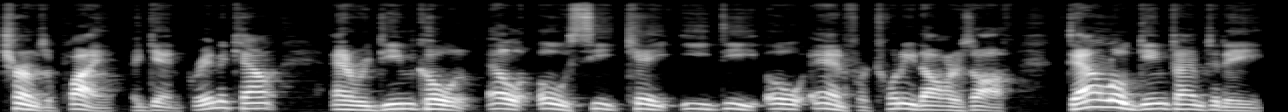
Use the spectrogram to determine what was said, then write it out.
Terms apply. Again, create an account and redeem code L O C K E D O N for $20 off. Download Game Time today.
